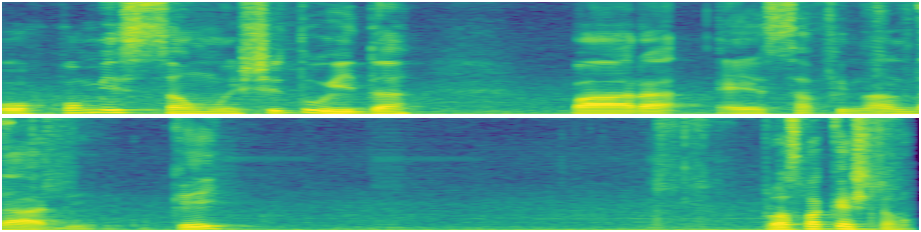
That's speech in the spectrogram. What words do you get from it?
por comissão instituída para essa finalidade, ok? Próxima questão.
